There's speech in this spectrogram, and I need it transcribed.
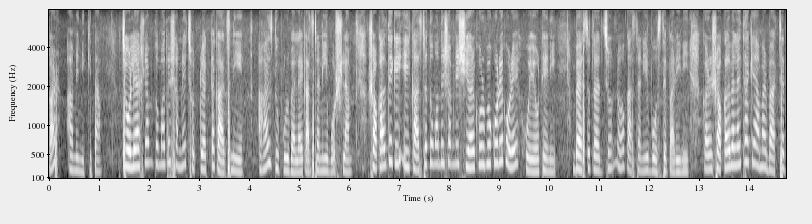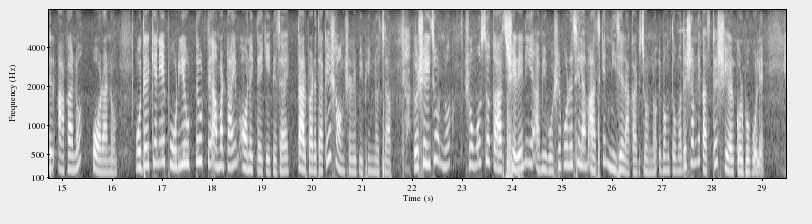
নমস্কার আমি নিকিতা। চলে আসলাম তোমাদের সামনে ছোট্ট একটা কাজ নিয়ে। আজ দুপুরবেলায় কাজটা নিয়ে বসলাম। সকাল থেকে এই কাজটা তোমাদের সামনে শেয়ার করব করে করে হয়ে ওঠেনি। ব্যস্ততার জন্য কাজটা নিয়ে বসতে পারিনি। কারণ সকালবেলায় থাকে আমার বাচ্চাদের আঁকানো পড়ানো। ওদেরকে নিয়ে পড়িয়ে উঠতে উঠতে আমার টাইম অনেকটাই কেটে যায়। তারপরে থাকে সংসারের বিভিন্ন চাপ। তো সেই জন্য সমস্ত কাজ সেরে নিয়ে আমি বসে পড়েছিলাম আজকে নিজের আঁকার জন্য এবং তোমাদের সামনে কাজটা শেয়ার করব বলে।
